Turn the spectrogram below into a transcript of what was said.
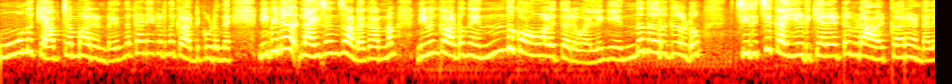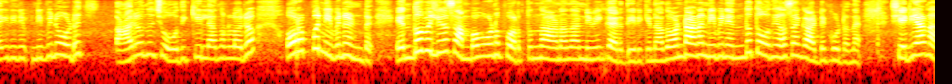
മൂന്ന് ക്യാപ്റ്റന്മാരുണ്ട്. എന്നിട്ടാണ് ഈ കിടന്ന് കാട്ടിക്കൂട്ടുന്നത് നിവിന് ലൈസൻസ് ആണ്. കാരണം നിവിൻ കാട്ടുന്ന എന്ത് കോമാളി കോമാളിത്തരോ അല്ലെങ്കിൽ എന്ത് നെറുകേടും ചിരിച്ച് കൈയടിക്കാനായിട്ട് ഇവിടെ ആൾക്കാരുണ്ട്. അല്ലെങ്കിൽ നിവിനോട് ആരും ഒന്നും ചോദിക്കില്ല എന്നുള്ളൊരു ഉറപ്പ് നിവിനുണ്ട്. എന്തോ വലിയൊരു സംഭവമാണ് പുറത്തുനിന്നാണെന്നാണ് നിവിൻ കരുതിയിരിക്കുന്നത്. അതുകൊണ്ടാണ് നിവിൻ എന്ത് തോന്നിയ ദിവസം കാട്ടിക്കൂട്ടുന്നത് ശരിയാണ്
